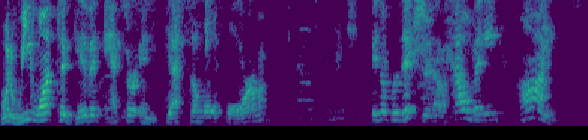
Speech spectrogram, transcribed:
Would we want to give an answer in decimal form? It's a prediction of how many times.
